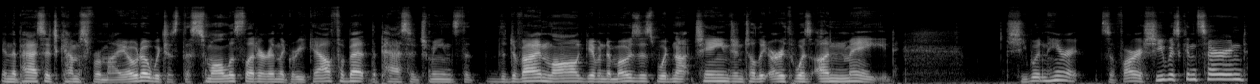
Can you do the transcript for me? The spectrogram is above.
in the passage comes from iota, which is the smallest letter in the Greek alphabet. The passage means that the divine law given to Moses would not change until the earth was unmade. She wouldn't hear it. So far as she was concerned,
